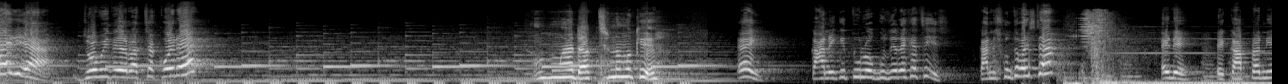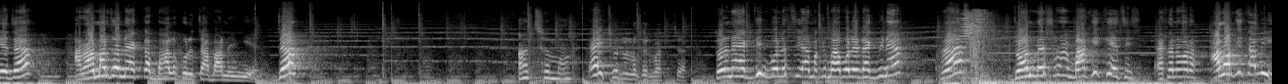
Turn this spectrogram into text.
এই রিয়া জমিদের বাচ্চা কই রে? মা ডাকছেন আমাকে। এই কানে কি তুলো গুজে রেখেছিস? কানে শুনতে পারিস না? এই নে এই কাপটা নিয়ে যা আর আমার জন্য এক কাপ ভালো করে চা বানিয়ে নিয়ে যা। আচ্ছা মা। এই ছোট লোকের বাচ্চা তোর না একদিন বলেছি আমাকে মা বলে ডাকবি না? হ্যাঁ? জন্মের সময় মাকে খেয়েছিস এখন আবার আমাকে খাবি?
